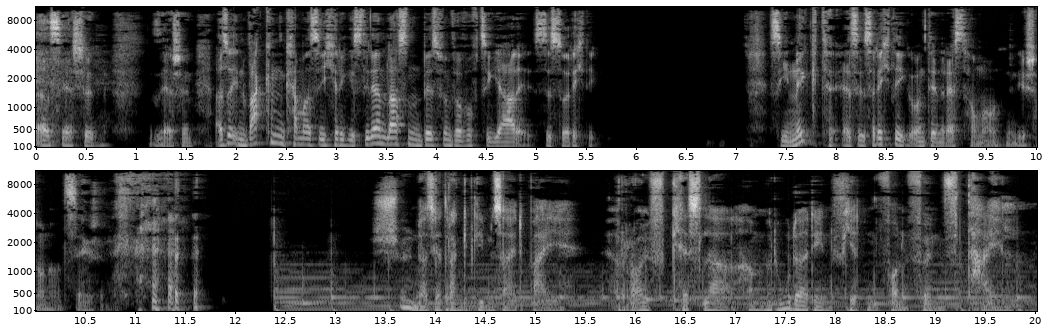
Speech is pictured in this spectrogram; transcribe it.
ja, sehr schön. Sehr schön. Also in Wacken kann man sich registrieren lassen bis 55 Jahre. Ist das so richtig? Sie nickt, es ist richtig und den Rest hauen wir unten in die Shownotes. Sehr schön. Schön, dass ihr dran geblieben seid bei Rolf Kessler am Ruder, den vierten von fünf Teilen.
